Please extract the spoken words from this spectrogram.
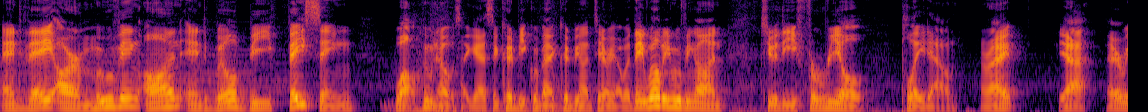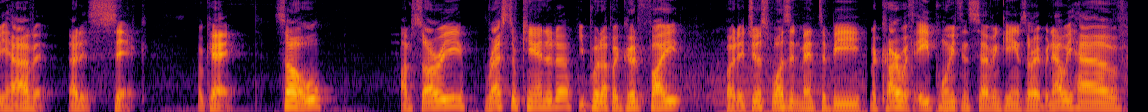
and they are moving on and will be facing, well, who knows, I guess. It could be Quebec, could be Ontario, but they will be moving on to the for real playdown, all right? Yeah, there we have it. That is sick. Okay, so, I'm sorry, rest of Canada, you put up a good fight but it just wasn't meant to be. Makar with eight points in seven games. All right, but now we have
